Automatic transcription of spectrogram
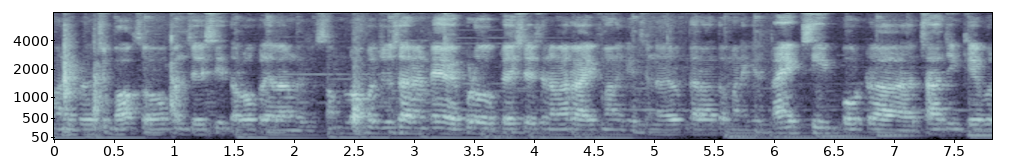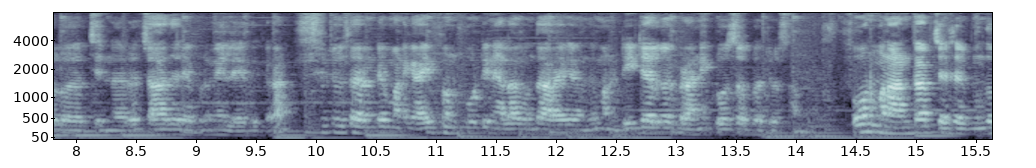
మనం ఇప్పుడు వచ్చి బాక్స్ ఓపెన్ చేసి లోపల ఎలా ఉందో చూస్తాం. లోపల చూసారంటే ఎప్పుడు ప్లేస్ చేసిన వారు ఐఫ్ మనకి ఇచ్చినారు. తర్వాత మనకి type C port charging cable వచ్చినారు చార్జర్ ఎప్పుడుమే లేదు ఇక్కడ. చూసారంటే మనకి ఐఫోన్ ఫోర్టీన్ ఎలా ఉందో అలాగే ఉంది. మనం డీటెయిల్గా ఇప్పుడు అన్ని క్లోజ్అప్లో చూస్తాం. ఫోన్ మనం అన్టాప్ చేసే ముందు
